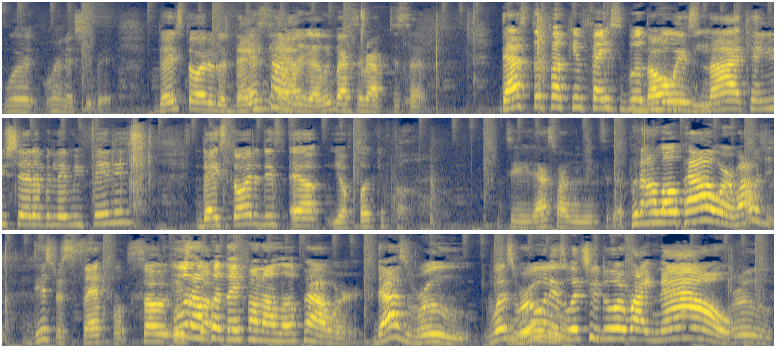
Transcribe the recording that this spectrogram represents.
what? Run that shit back. They started a dating It's time to go. We about to wrap this up. That's the fucking Facebook No, movie. it's not. Can you shut up and let me finish? They started this app. Your fucking phone. See, that's why we need to go. Put it on low power. Why would you disrespectful? So Who don't sta- put their phone on low power? That's rude. What's rude. is what you're doing right now. rude.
